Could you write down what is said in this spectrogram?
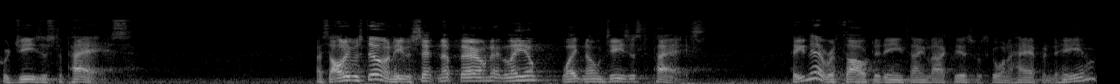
for Jesus to pass. That's all he was doing. He was sitting up there on that limb waiting on Jesus to pass. He never thought that anything like this was going to happen to him.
